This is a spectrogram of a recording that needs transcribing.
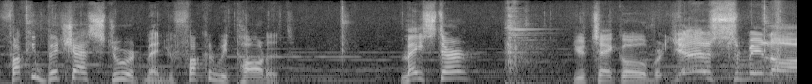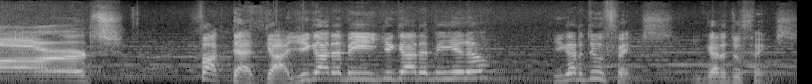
Fucking bitch-ass steward, man. You fucking retarded. Maester, you take over. Yes, my lord. Fuck that guy. You gotta be, you gotta be, you know? You gotta do things. You gotta do things.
